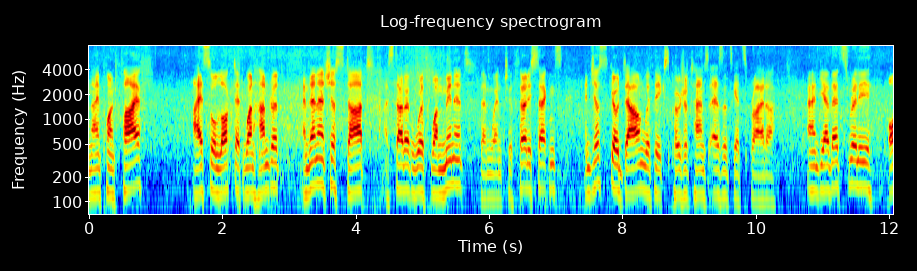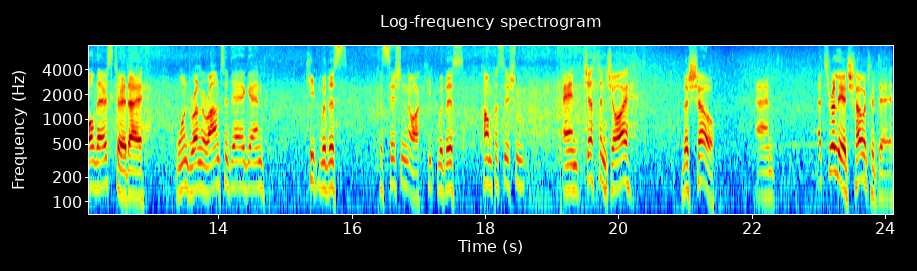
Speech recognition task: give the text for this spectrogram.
f9.5, ISO locked at 100 and then I just start, I started with one minute, then went to 30 seconds and just go down with the exposure times as it gets brighter. And yeah, that's really all there is to it. I won't run around today again. Keep with this position or keep with this composition and just enjoy the show. And that's really a show today.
